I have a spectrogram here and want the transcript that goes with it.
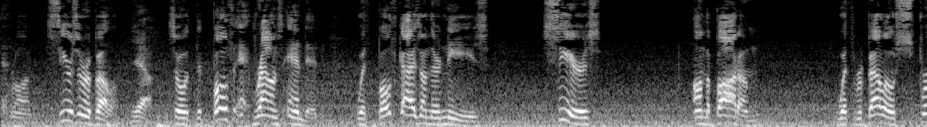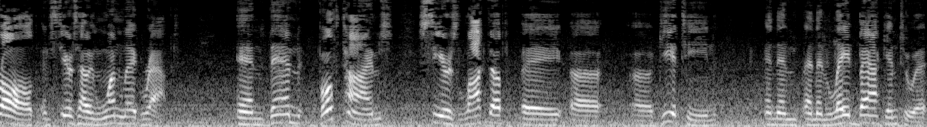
wrong. Sears and Rebello. Yeah, So the, both rounds ended with both guys on their knees. Sears on the bottom with Rebello sprawled and Sears having one leg wrapped. And then both times Sears locked up a, uh, a guillotine and then and then laid back into it.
